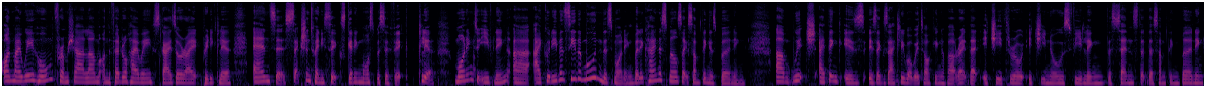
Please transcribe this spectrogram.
on my way home from Shah Alam on the federal highway, skies all right, pretty clear. And says, section 26, getting more specific Pacific, clear. Morning to evening, uh, I could even see the moon this morning, but it kind of smells like something is burning, um, which I think is is exactly what we're talking about, right? That itchy throat, itchy nose feeling, the sense that there's something burning.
